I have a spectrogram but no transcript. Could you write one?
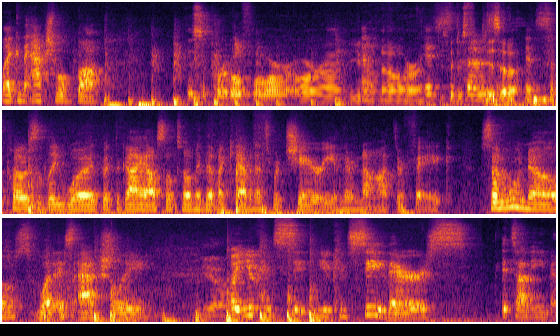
like an actual bump. This a pergo floor, or uh, you don't know, or It's is it, supposed, just, is it a? it's supposedly wood, but the guy also told me that my cabinets were cherry and they're not. They're fake. So who knows what is actually Yeah. But you can see you can see there's it's uneven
